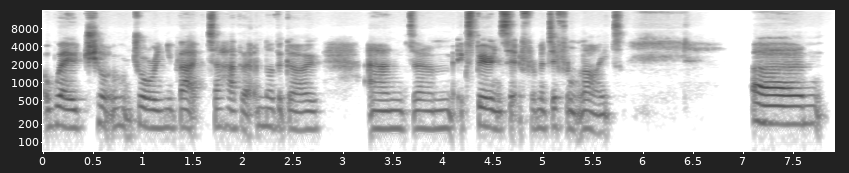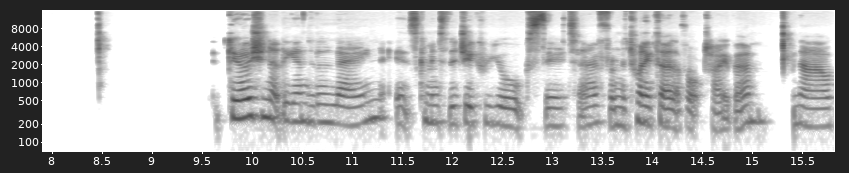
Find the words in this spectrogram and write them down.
a way of drawing you back to have another go and um, experience it from a different light. Um, the Ocean at the End of the Lane. It's coming to the Duke of York's Theatre from the 23rd of October. Now,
